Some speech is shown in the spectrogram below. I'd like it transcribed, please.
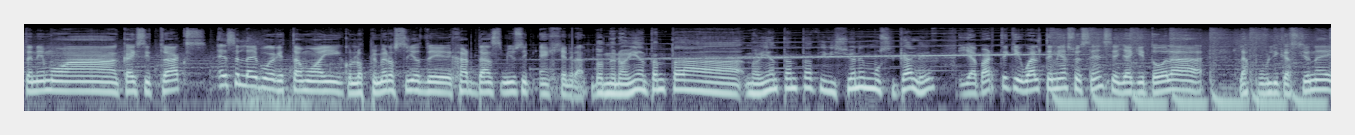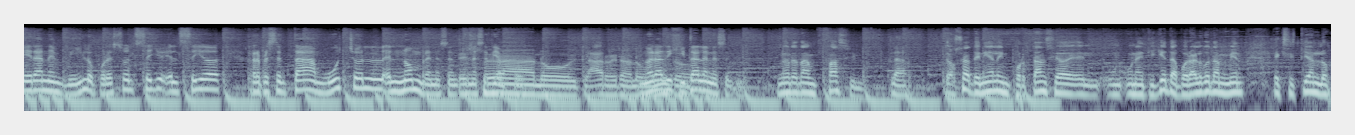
tenemos a Casey Tracks. Esa es la época que estamos ahí con los primeros sellos de Hard Dance Music en general. Donde no habían tanta, no habían tantas divisiones musicales. Y aparte que igual tenía su esencia, ya que todas la- las publicaciones eran en vinilo, por eso el sello, el sello representaba mucho el, el nombre en ese, en ese tiempo. era lo, claro, era lo No era digital en ese tiempo, No era tan fácil. claro. O sea, tenía la importancia de el- un- una etiqueta. Por algo también existían los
